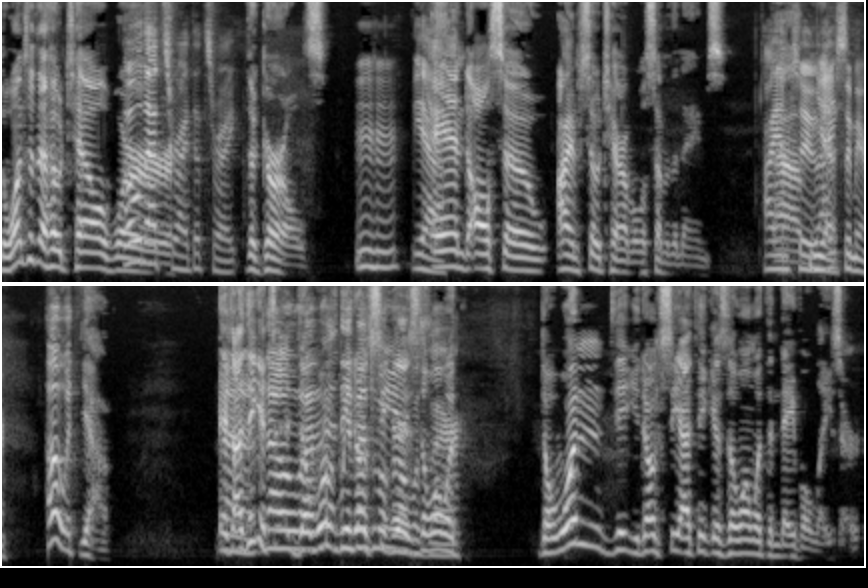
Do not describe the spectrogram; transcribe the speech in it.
the ones in the hotel were. Oh, that's right. That's right. The girls, Mm-hmm. Yeah, and also I'm so terrible with some of the names. I am um, too. Yeah, I- same here. oh, it's Yeah, no, It's- I think it's no, the uh, one we don't see is was the one with the one that you don't see. I think is the one with the naval laser.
